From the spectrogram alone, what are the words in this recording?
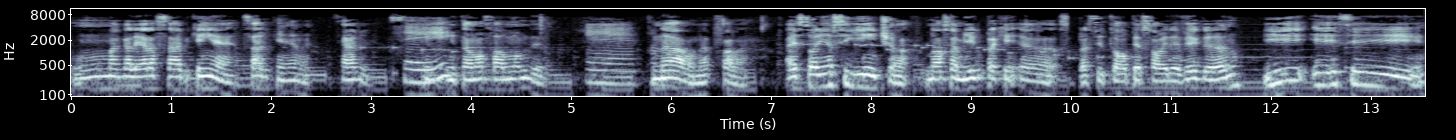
uma galera sabe quem é. Sabe quem é, né? Sabe? Sei. Então não falo o nome dele. É. Tá não, não é pra falar. A historinha é a seguinte, ó. Nosso amigo, para quem, uh, para situar o pessoal, ele é vegano e esse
